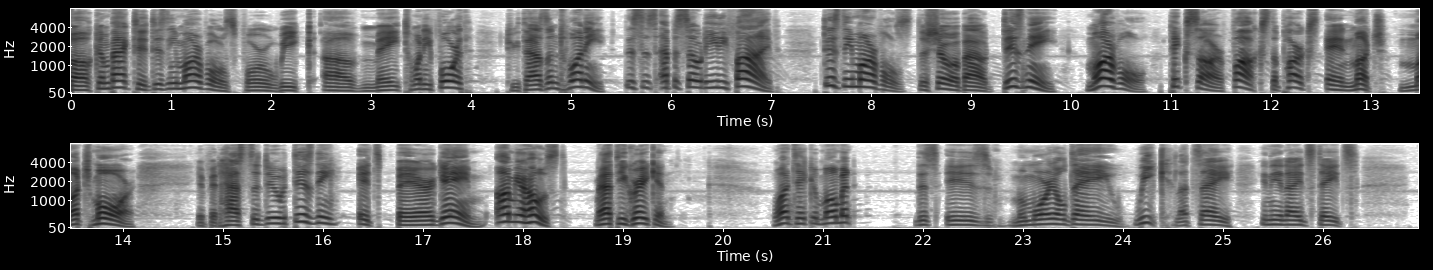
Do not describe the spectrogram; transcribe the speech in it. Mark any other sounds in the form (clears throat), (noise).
Welcome back to Disney Marvels for week of May 24th, 2020. This is episode 85. Disney Marvels, the show about Disney, Marvel, Pixar, Fox, the parks, and much, much more. If it has to do with Disney, it's fair game. I'm your host, Matthew Graykin. Want to take a moment? This is Memorial Day week, let's say, in the United States.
